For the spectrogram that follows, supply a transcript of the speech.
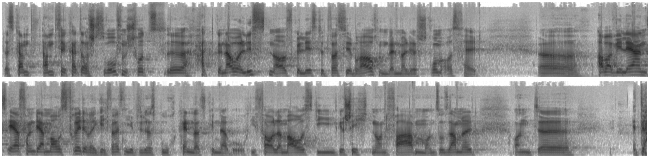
Das Amt für Katastrophenschutz äh, hat genaue Listen aufgelistet, was wir brauchen, wenn mal der Strom ausfällt. Äh, aber wir lernen es eher von der Maus Frederik. Ich weiß nicht, ob Sie das Buch kennen, das Kinderbuch. Die faule Maus, die Geschichten und Farben und so sammelt. Und äh, da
